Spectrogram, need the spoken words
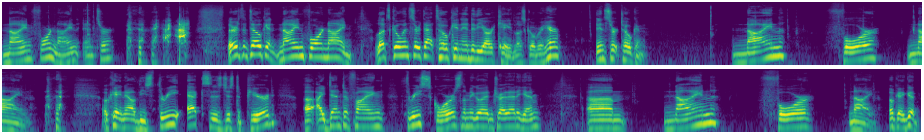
949. Enter. There's the token 949. Let's go insert that token into the arcade. Let's go over here. Insert token 949. okay, now these three X's just appeared, uh, identifying three scores. Let me go ahead and try that again. Um, 949. Okay, good.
